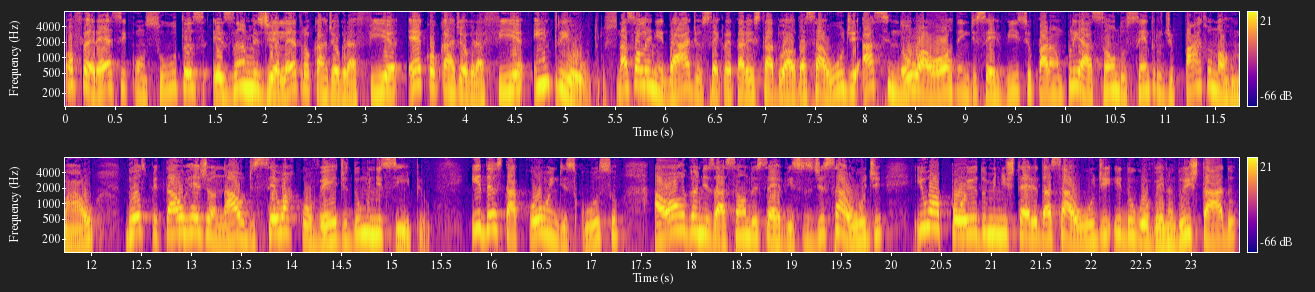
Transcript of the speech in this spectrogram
oferece consultas, exames de eletrocardiografia, ecocardiografia, entre outros. Na solenidade, o secretário estadual da Saúde assinou a ordem de serviço para ampliação do centro de parto normal do Hospital Regional de Seu Arco Verde do município e destacou em discurso a organização dos serviços de saúde e o apoio do Ministério da Saúde e do Governo do Estado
